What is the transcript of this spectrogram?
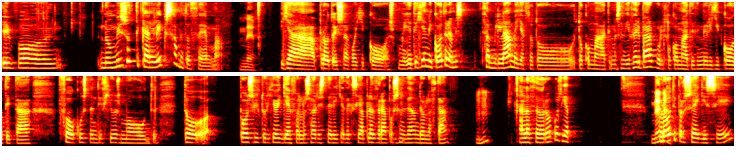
λοιπόν, νομίζω ότι καλύψαμε το θέμα. Ναι για πρώτο εισαγωγικό, ας πούμε. Γιατί γενικότερα εμείς θα μιλάμε για αυτό το, το κομμάτι. Μας ενδιαφέρει πάρα πολύ το κομμάτι δημιουργικότητα, focused and diffuse mode, το πώς λειτουργεί ο εγκέφαλος, αριστερή και δεξιά πλευρά, πώς συνδέονται όλα Αλλά θεωρώ πως για ναι, ναι. πρώτη προσέγγιση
